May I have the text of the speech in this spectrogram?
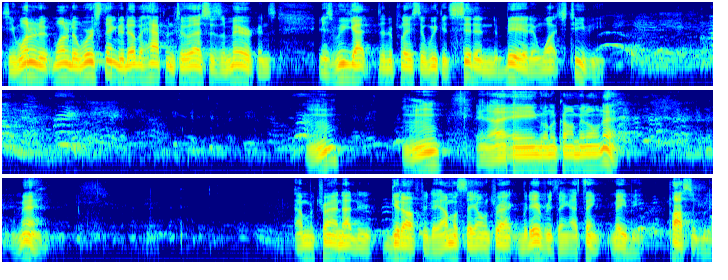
See, one of the one of the worst things that ever happened to us as Americans is we got to the place that we could sit in the bed and watch TV. Hmm? Hmm? And I ain't gonna comment on that. Man. I'm trying not to get off today. I'm gonna stay on track with everything. I think maybe, possibly.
